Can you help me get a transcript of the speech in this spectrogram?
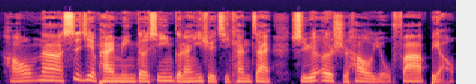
好，那世界排名的新英格兰医学期刊在十月二十号有发表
